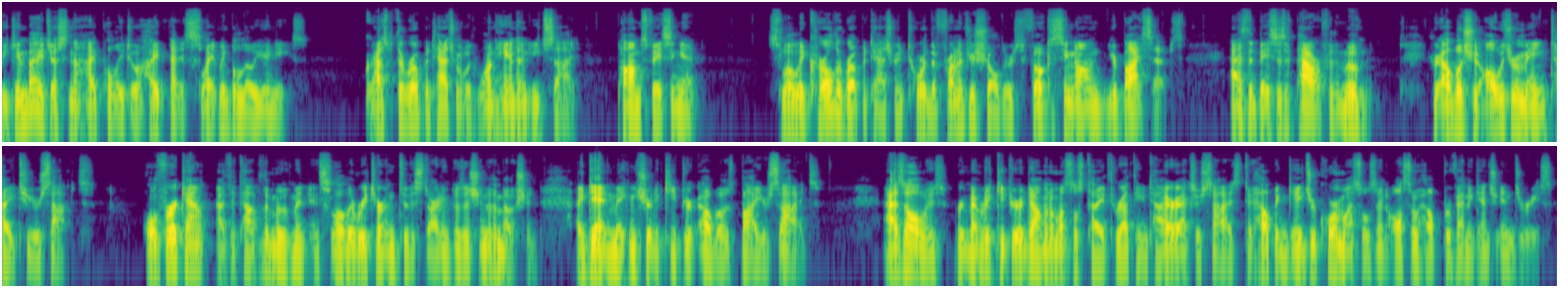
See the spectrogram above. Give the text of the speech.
Begin by adjusting the high pulley to a height that is slightly below your knees. Grasp the rope attachment with one hand on each side, palms facing in. Slowly curl the rope attachment toward the front of your shoulders, focusing on your biceps as the basis of power for the movement. Your elbows should always remain tight to your sides. Hold for a count at the top of the movement and slowly return to the starting position of the motion, again making sure to keep your elbows by your sides. As always, remember to keep your abdominal muscles tight throughout the entire exercise to help engage your core muscles and also help prevent against injuries.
